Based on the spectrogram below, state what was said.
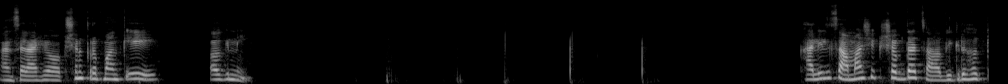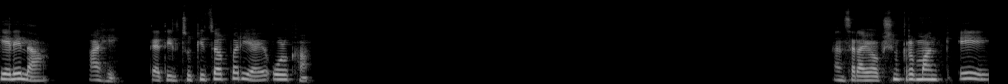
आन्सर आहे ऑप्शन क्रमांक ए अग्नी. खालील सामासिक शब्दाचा विग्रह केलेला आहे. त्यातील चुकीचा पर्याय ओळखा. आन्सर आहे ऑप्शन क्रमांक ए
